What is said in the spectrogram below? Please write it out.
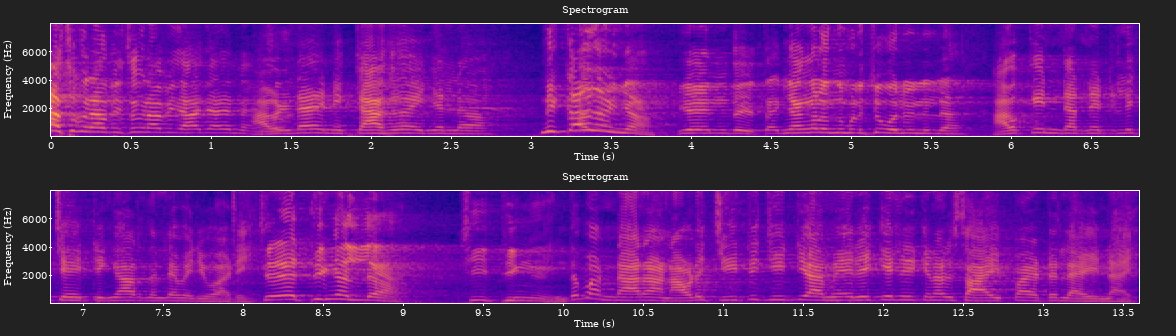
ആ, സുഗ്രാബി സുഗ്രാബി ഞാൻ ഞാൻ തന്നെ. അവളുടെ നിക്കാഹ് കഴിഞ്ഞല്ലോ. നിക്കാഹ് കഴിഞ്ഞാ? എന്ത്? ത- ഞങ്ങളൊന്നും വിളിച്ചു പോലുമില്ല അവക്ക് ഇന്റർനെറ്റിൽ ചേറ്റിംഗ് ആർന്നല്ലേ പരിപാടി? ചേറ്റിംഗ് അല്ല. ചീറ്റിംഗ് എന്ത് പണ്ടാറാണ് അവൾ ചീറ്റി ചീറ്റി അമേരിക്കയിൽ ഇരിക്കുന്ന ഒരു സായിപ്പായിട്ട് ലൈനായി.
